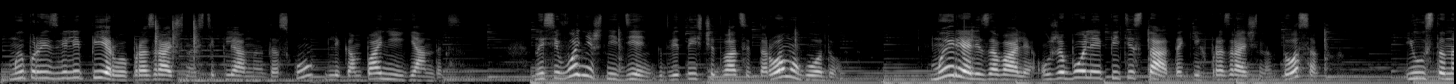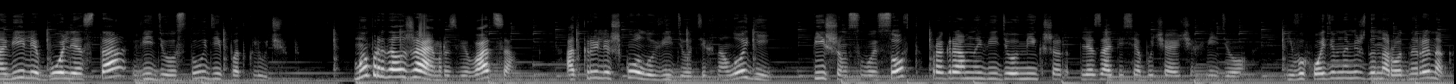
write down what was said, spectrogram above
мы произвели первую прозрачную стеклянную доску для компании Яндекс. На сегодняшний день, к 2022 году, мы реализовали уже более 500 таких прозрачных досок и установили более 100 видеостудий под ключ. Мы продолжаем развиваться, открыли школу видеотехнологий, пишем свой софт, программный видеомикшер для записи обучающих видео и выходим на международный рынок.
